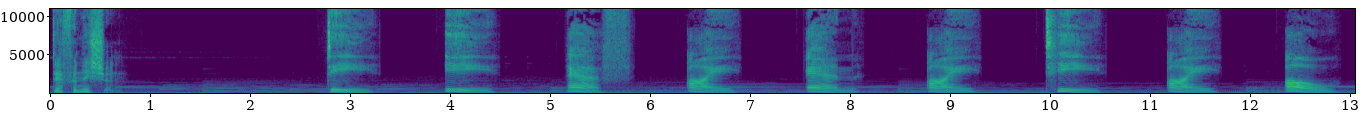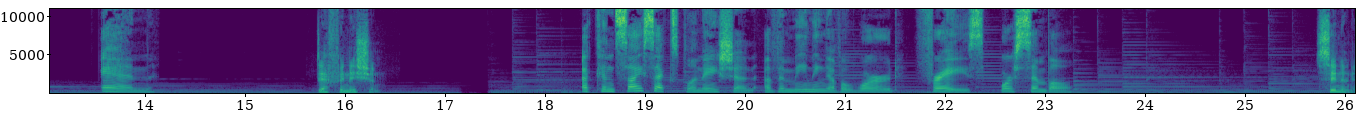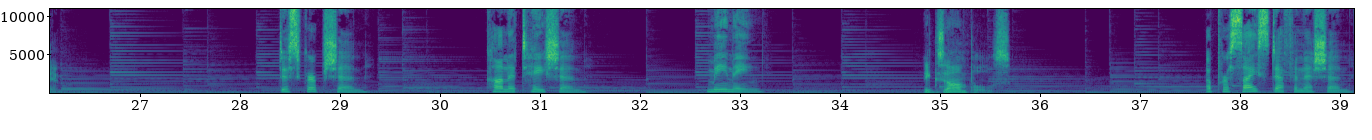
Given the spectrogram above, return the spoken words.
Definition D E F I N I T I O N Definition A concise explanation of the meaning of a word, phrase, or symbol. Synonym Description Connotation Meaning Examples A precise definition.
